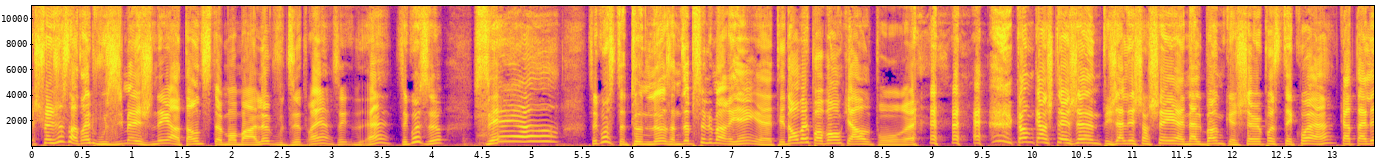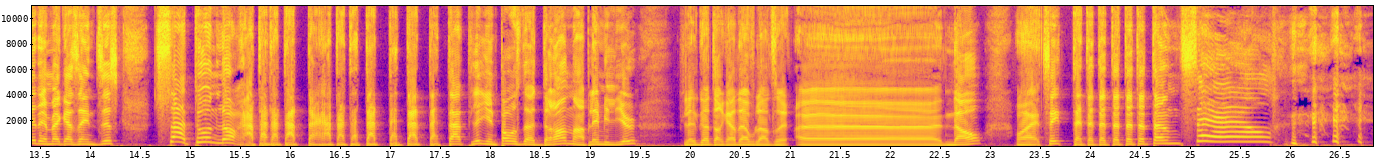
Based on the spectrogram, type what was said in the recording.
suis juste en train de vous imaginer entendre ce moment-là, vous dites, ouais, c'est hein, c'est quoi ça? C'est c'est quoi cette tune là Ça me dit absolument rien. Euh, T'es donc ben pas bon, Carl, pour... euh, Comme quand j'étais jeune, puis j'allais chercher un album que je savais pas c'était quoi, hein? Quand t'allais des magasins de disques, tu sais la tune là, puis là, il y a une pause de drum en plein milieu. Puis là, le gars te regardait en voulant dire Euh. Non. Ouais, tu sais, ta-ta-ta-ta-ta-ta-tan, sell! Ah, ok, bon, je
